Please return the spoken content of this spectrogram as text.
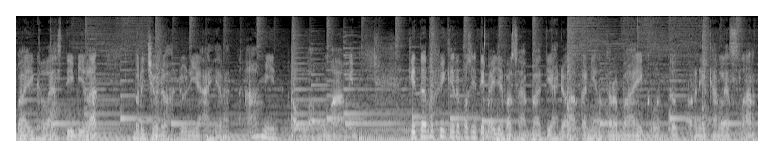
baik Lesti Bilat berjodoh dunia akhirat. Amin. Allahumma amin. Kita berpikir positif aja persahabat ya. Doakan yang terbaik untuk pernikahan Leslar.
